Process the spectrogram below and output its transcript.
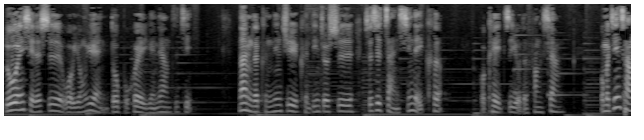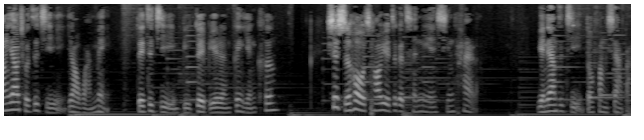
如文写的是“我永远都不会原谅自己”，那你的肯定句肯定就是这是崭新的一刻，我可以自由的放下。我们经常要求自己要完美，对自己比对别人更严苛。是时候超越这个成年心态了，原谅自己，都放下吧，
